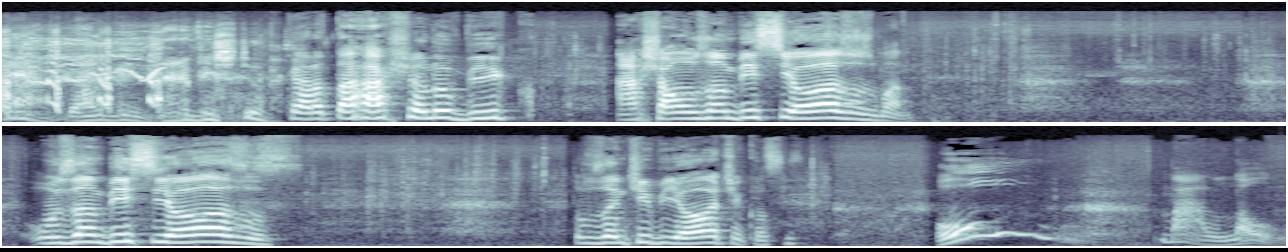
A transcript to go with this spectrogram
Yeah, that'd be, that'd be stupid. O cara tá rachando o bico. Achar uns ambiciosos, mano. Os ambiciosos. Os antibióticos. Oh, maluco.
